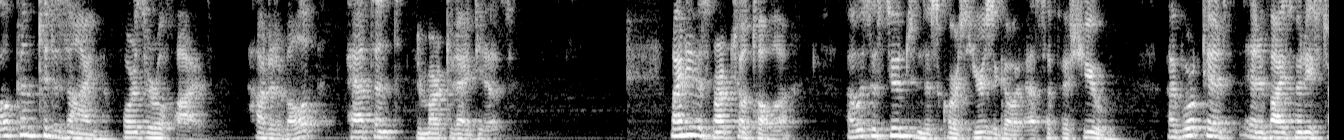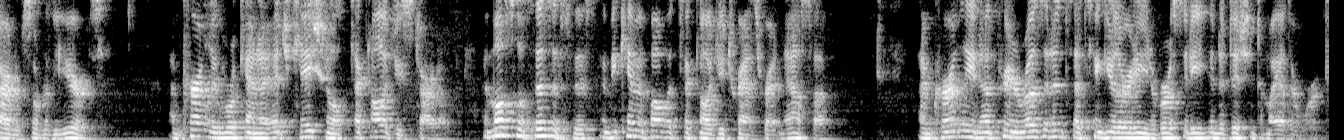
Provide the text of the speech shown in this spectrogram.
Welcome to Design 405, How to Develop, Patent, and Market Ideas. My name is Mark Choltola. I was a student in this course years ago at SFSU. I've worked at and advised many startups over the years. I'm currently working on an educational technology startup. I'm also a physicist and became involved with technology transfer at NASA. I'm currently an entrepreneur in residence at Singularity University in addition to my other work.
